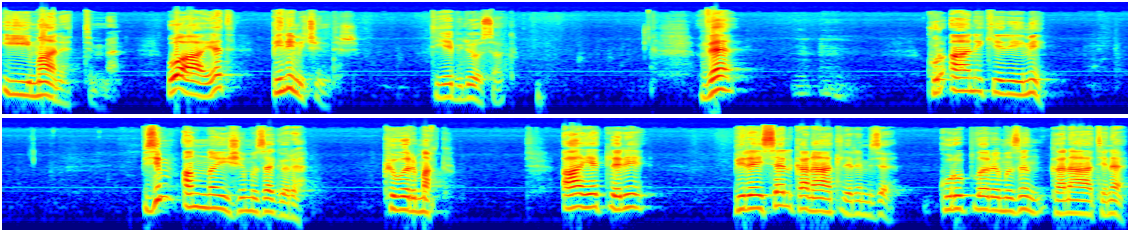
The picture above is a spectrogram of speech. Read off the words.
iman ettim ben. Bu ayet benim içindir diyebiliyorsak ve Kur'an-ı Kerim'i bizim anlayışımıza göre kıvırmak, ayetleri bireysel kanaatlerimize, gruplarımızın kanaatine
